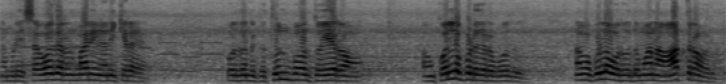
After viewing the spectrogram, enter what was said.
நம்முடைய சகோதரன் மாதிரி நினைக்கிற ஒருத்தனுக்கு துன்பம் துயரம் அவன் கொல்லப்படுகிற போது நமக்குள்ளே ஒரு விதமான ஆத்திரம் வருது.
